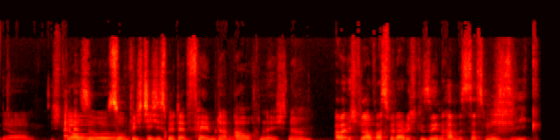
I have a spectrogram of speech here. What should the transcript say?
Ja, ich glaube. Also so wichtig ist mir der Fame dann auch nicht, ne? Aber ich glaube, was wir dadurch gesehen haben, ist, dass Musik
